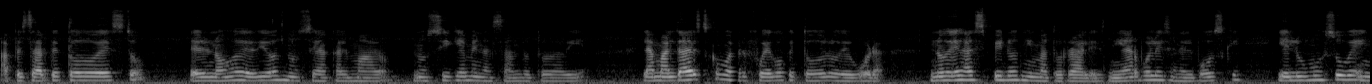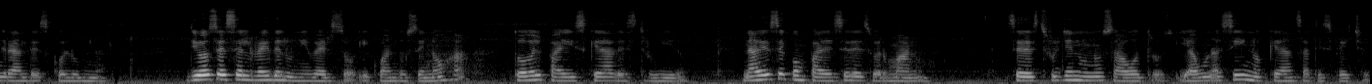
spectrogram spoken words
A pesar de todo esto, el enojo de Dios no se ha calmado, nos sigue amenazando todavía. La maldad es como el fuego que todo lo devora. No deja espinos ni matorrales, ni árboles en el bosque, y el humo sube en grandes columnas. Dios es el rey del universo, y cuando se enoja, todo el país queda destruido. Nadie se compadece de su hermano. Se destruyen unos a otros, y aún así no quedan satisfechos.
